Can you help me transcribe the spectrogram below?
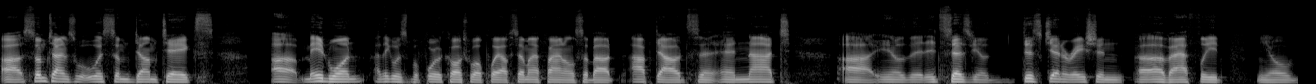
Uh, sometimes with some dumb takes. Uh, made one, I think it was before the College Football Playoff semifinals, about opt outs and, and, not, uh, you know, that it says, you know, this generation of athlete, you know,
